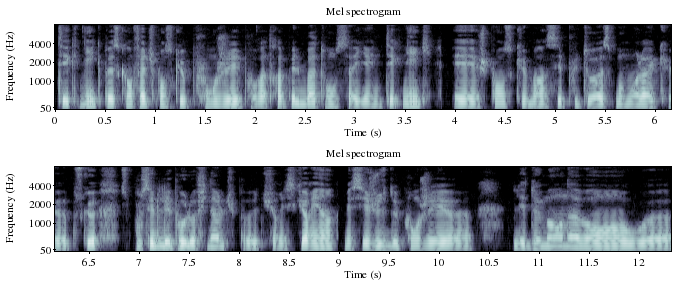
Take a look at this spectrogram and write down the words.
technique, parce qu'en fait, je pense que plonger pour attraper le bâton, ça, il y a une technique, et je pense que ben c'est plutôt à ce moment-là que, parce que se pousser de l'épaule, au final, tu peux, tu risques rien, mais c'est juste de plonger les deux mains en avant ou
